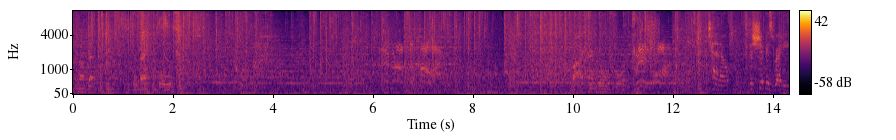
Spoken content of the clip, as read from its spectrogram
I'm not that. Go back to goals. I can't go for it. Tenno, the ship is ready.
